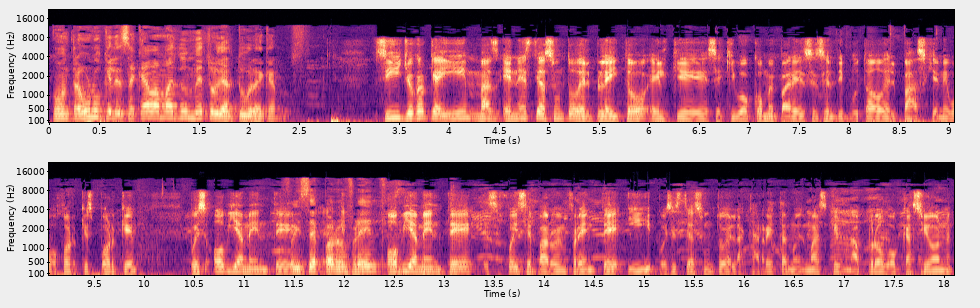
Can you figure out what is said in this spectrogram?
contra uno que le sacaba más de un metro de altura, Carlos. Sí, yo creo que ahí más en este asunto del pleito, el que se equivocó me parece es el diputado del Paz, Gene Bojorquez, porque pues obviamente fue y se paró enfrente. Obviamente fue y se paró enfrente y pues este asunto de la carreta no es más que una provocación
